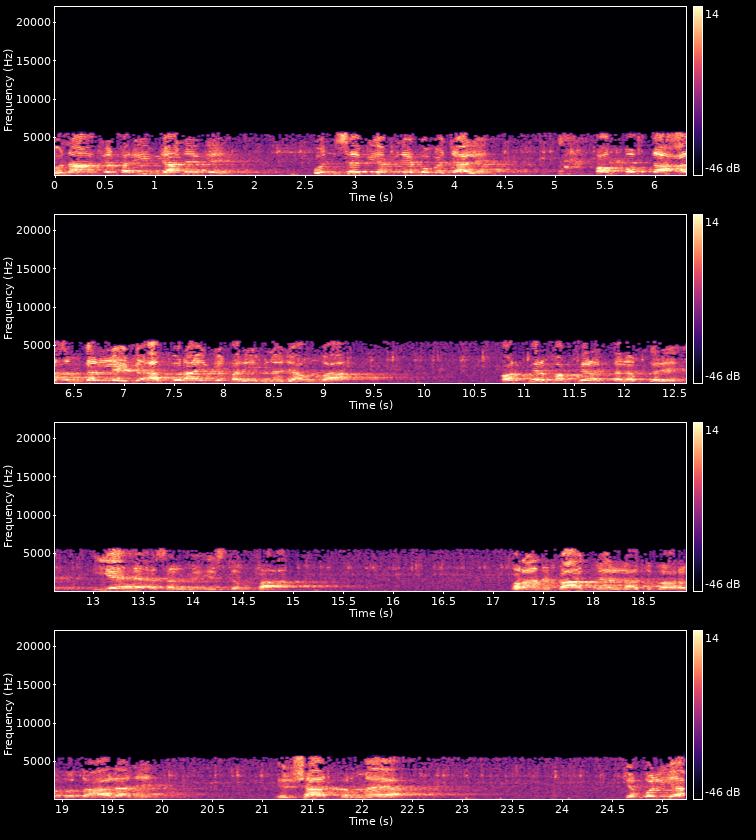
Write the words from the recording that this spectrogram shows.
گناہ کے قریب جانے کے، ان سے بھی اپنے کو بچا لے۔ اور پختہ عزم کر لے کہ اب برائی کے قریب نہ جاؤں گا۔ اور پھر مغفرت طلب کرے۔ یہ ہے اصل میں استغفار۔ قرآن پاک میں اللہ تبارک و تعالی نے ارشاد فرمایا کہ قل یا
